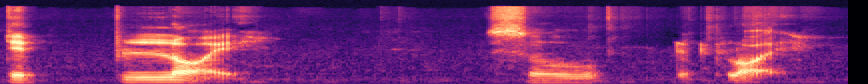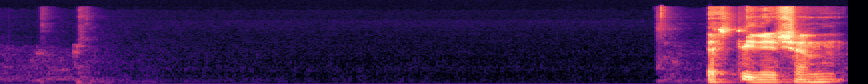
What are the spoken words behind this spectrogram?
deploy. So deploy. Destination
